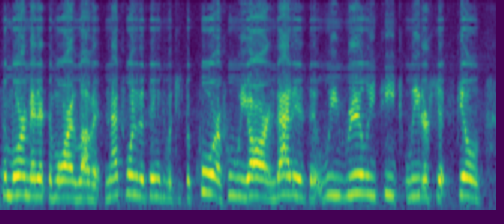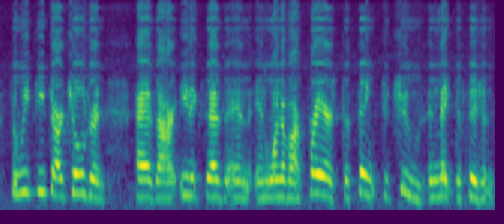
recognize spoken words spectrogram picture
the more I met it, the more I love it. And that's one of the things which is the core of who we are, and that is that we really teach leadership skills. So we teach our children, as our edict says in, in one of our prayers, to think, to choose, and make decisions.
